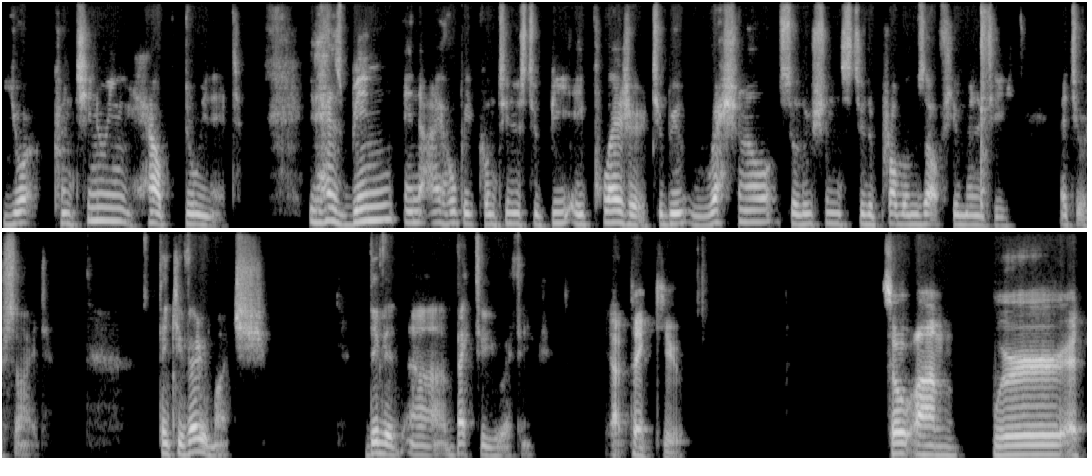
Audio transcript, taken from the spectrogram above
your continuing help doing it. It has been, and I hope it continues to be a pleasure to build rational solutions to the problems of humanity at your side. Thank you very much. David, uh, back to you, I think. Yeah, thank you. So um, we're at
